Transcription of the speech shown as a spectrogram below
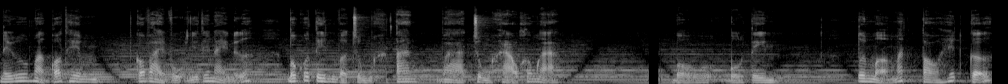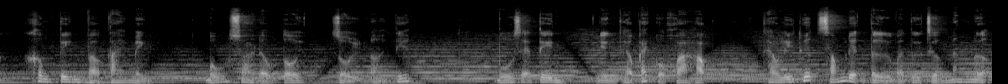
nếu mà có thêm có vài vụ như thế này nữa, bố có tin vào trùng tang và trùng khảo không ạ? Bố bố tin. Tôi mở mắt to hết cỡ, không tin vào tai mình. Bố xoa đầu tôi rồi nói tiếp. Bố sẽ tin, nhưng theo cách của khoa học, theo lý thuyết sóng điện từ và từ trường năng lượng,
